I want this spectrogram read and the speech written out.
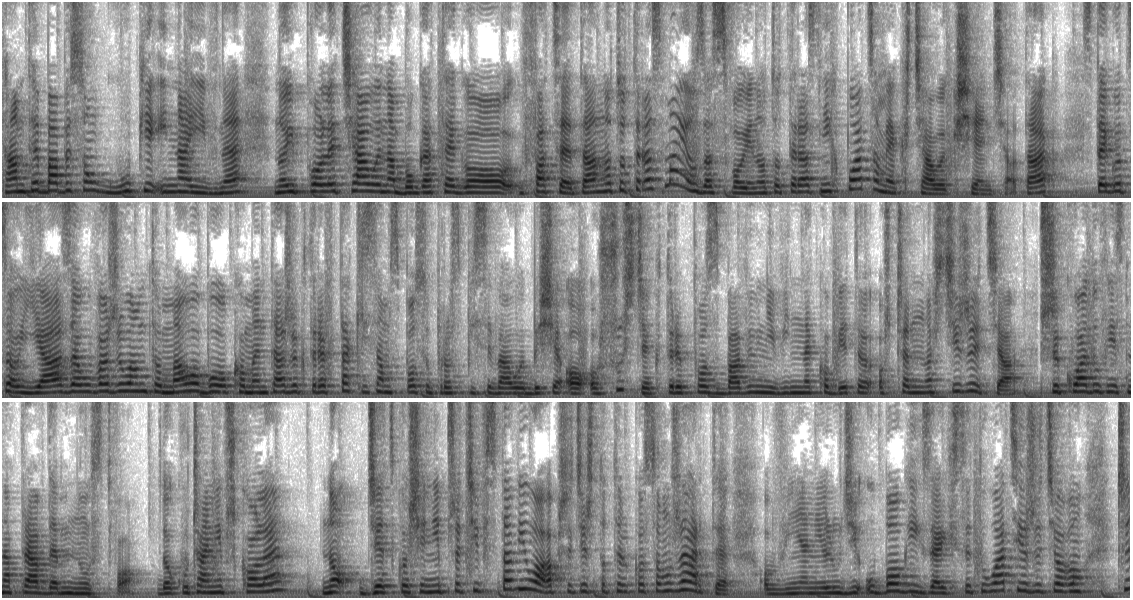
Tamte baby są głupie i naiwne, no i poleciały na bogatego faceta, no to teraz mają za swoje, no to teraz niech płacą jak chciały księcia, tak? Z tego co ja zauważyłam, to mało było komentarzy, które w taki sam sposób rozpisywałyby się o oszuście, który pozbawił niewinne kobiety oszczędności życia. Przykładów jest naprawdę mnóstwo. Dokuczanie w szkole? No, dziecko się nie przeciwstawiło, a przecież to tylko są żarty. Obwinianie ludzi ubogich za ich sytuację życiową, czy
